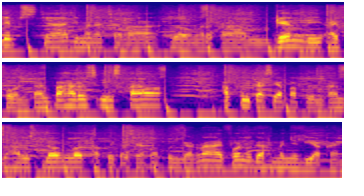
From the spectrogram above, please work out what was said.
tipsnya gimana cara lo ngerekam game di iPhone tanpa harus install aplikasi apa pun, tanpa harus download aplikasi apa pun karena iPhone udah menyediakan.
